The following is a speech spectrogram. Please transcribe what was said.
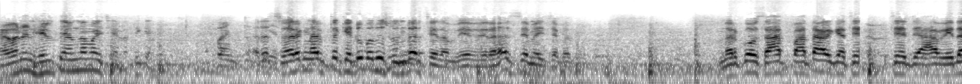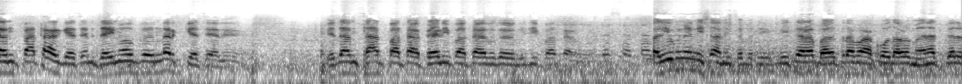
હેવન એન્ડ હેલ્થ એમનામાં છે નથી કે અરે સ્વર્ગ નર્ક તો કેટલું બધું સુંદર છે. રહસ્યમય છે બધું. નરકો સાત પાતાળ કે છે છે આ વેદાંત પાતાળ કે છે અને જૈનો નર્ક કે છે. વેદાંત સાત પાતા પહેલી પાતા બીજી પાતા. કલયુગની નિશાની છે બધી. બિચારા બળતરામાં આખો દાડો મહેનત કરે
